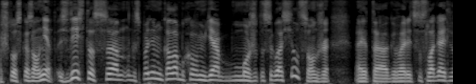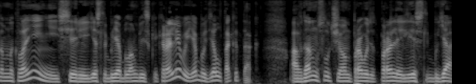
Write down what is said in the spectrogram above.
что сказал. Нет, здесь-то с а, господином Калабуховым я, может, и согласился. Он же это говорит со слагательным наклонением из серии «Если бы я был английской королевой, я бы делал так и так». А в данном случае он проводит параллель. Если бы я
